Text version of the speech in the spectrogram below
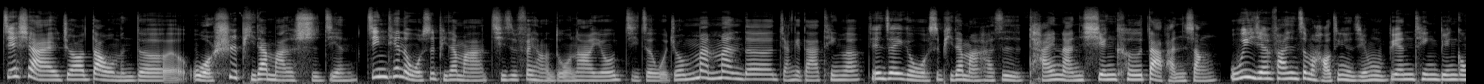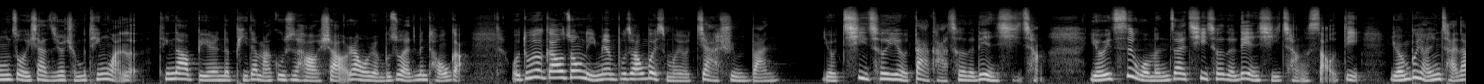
接下来就要到我们的我是皮蛋妈的时间。今天的我是皮蛋妈其实非常多，那有几则我就慢慢的讲给大家听了。今天这一个我是皮蛋妈，它是台南先科大盘商。无意间发现这么好听的节目，边听边工作，一下子就全部听完了。听到别人的皮蛋妈故事好好笑，让我忍不住来这边投稿。我读的高中里面不知道为什么有驾训班。有汽车也有大卡车的练习场。有一次我们在汽车的练习场扫地，有人不小心踩到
